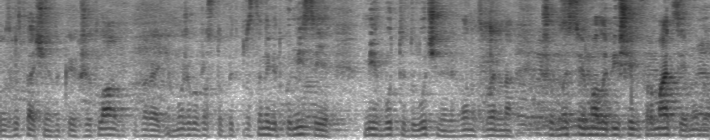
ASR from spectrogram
в забезпеченні таких житла попередньо. Може би просто під- представник від комісії міг бути долучений Івана Цимельна, щоб ми собі мали більше інформації. Ми б,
